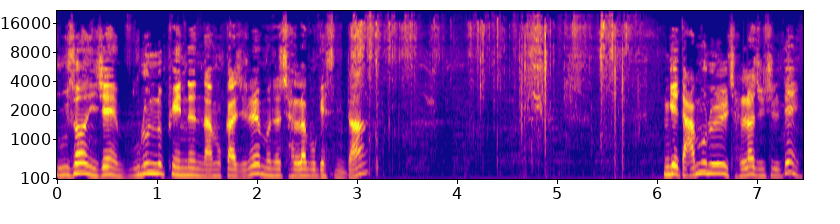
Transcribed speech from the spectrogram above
우선 이제 무릎 높이에 있는 나뭇가지를 먼저 잘라보겠습니다. 이게 나무를 잘라 주실 때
